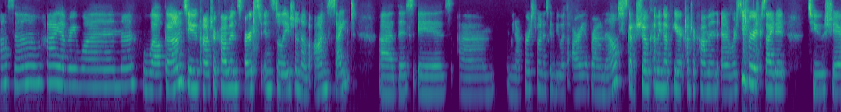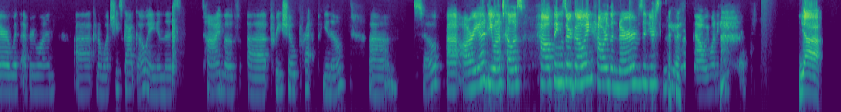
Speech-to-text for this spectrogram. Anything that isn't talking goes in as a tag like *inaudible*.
awesome. Hi, everyone. Welcome to Contracommon's first installation of On Site. Uh, this is, um, I mean, our first one is going to be with Aria Brownell. She's got a show coming up here at Contracommon, and we're super excited to share with everyone uh, kind of what she's got going in this time of uh, pre-show prep, you know. Um, so, uh, Aria, do you want to tell us how things are going? How are the nerves in your studio now? We want to hear. Yeah,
